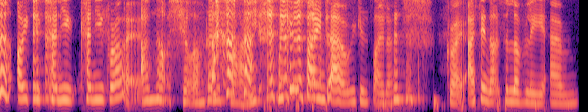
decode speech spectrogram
oh, you can, can you can you grow it? I'm not sure. I'm going to try. we can find out. We can find out. Great. I think that's a lovely um,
